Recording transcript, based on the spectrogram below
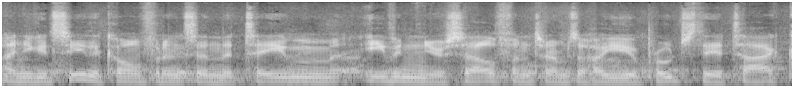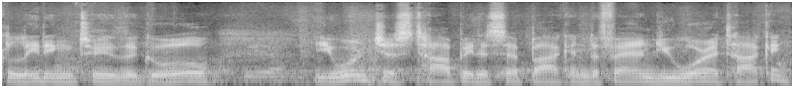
and you can see the confidence in the team, even yourself, in terms of how you approached the attack leading to the goal. You weren't just happy to sit back and defend, you were attacking.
